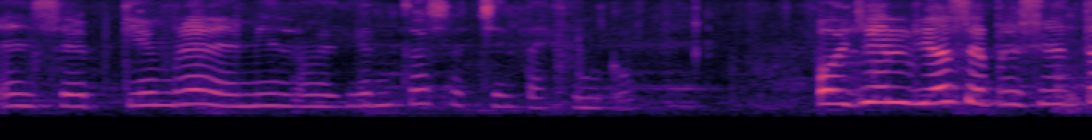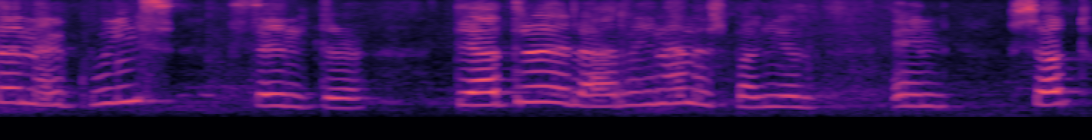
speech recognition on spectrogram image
en septiembre de 1985. Hoy en día se presenta en el Queen's Center, Teatro de la Reina en español, en South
